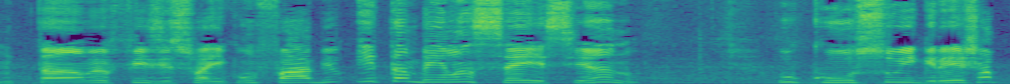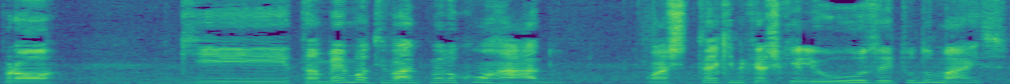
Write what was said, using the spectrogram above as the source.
Então eu fiz isso aí com o Fábio e também lancei esse ano o curso Igreja Pro, que também motivado pelo Conrado, com as técnicas que ele usa e tudo mais.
